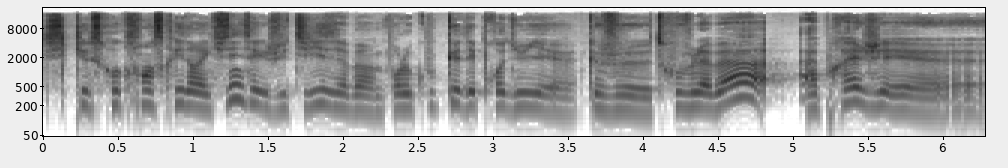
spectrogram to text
ce qui se retranscrit dans la cuisine, c'est que j'utilise ben, pour le coup que des produits euh, que je trouve là-bas. Après, j'ai euh,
